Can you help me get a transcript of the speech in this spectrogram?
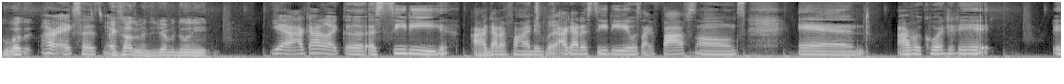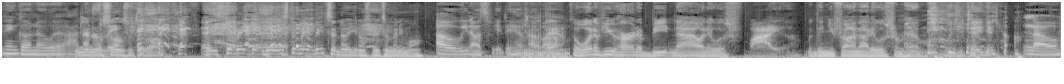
Who was it? Her ex husband. Ex husband. Did you ever do any? Yeah, I got like a, a CD. I gotta find it, but I got a CD. It was like five songs, and I recorded it. It didn't go nowhere. None of those obviously. songs were too long. they still make they still make beats, or no? You don't speak to them anymore. Oh, we don't speak to him no more. So what if you heard a beat now and it was fire, but then you found out it was from him? Would you take it? No,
